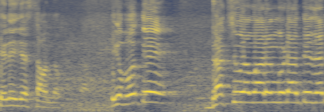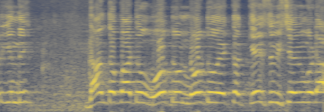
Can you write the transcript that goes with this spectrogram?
తెలియజేస్తా ఉన్నాం. ఇక పోతే డ్రగ్స్ వ్యవహారం కూడా అంతే జరిగింది. దాంతోపాటు ఓటు నోటు యొక్క కేసు విషయం కూడా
